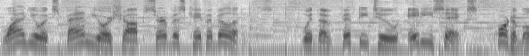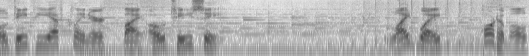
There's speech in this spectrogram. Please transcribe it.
while you expand your shop's service capabilities with the 5286 Portable DPF Cleaner by OTC. Lightweight, portable,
